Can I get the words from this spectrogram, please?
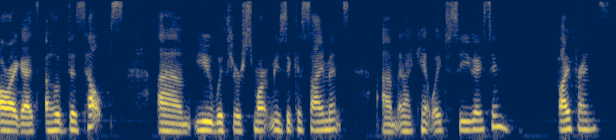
All right, guys, I hope this helps um, you with your SmartMusic assignments. Um, and I can't wait to see you guys soon. Bye, friends.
